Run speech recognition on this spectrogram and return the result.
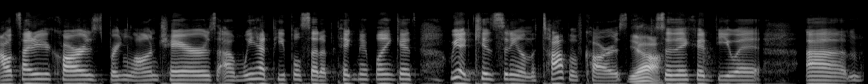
outside of your cars. Bring lawn chairs. Um, we had people set up picnic blankets. We had kids sitting on the top of cars. Yeah. so they could view it. Um,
